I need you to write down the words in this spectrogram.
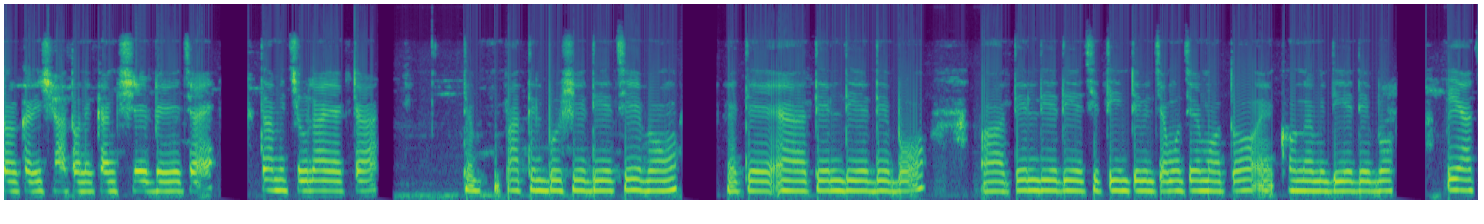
তরকারির স্বাদ অনেকাংশে বেড়ে যায়। তো আমি চুলায় একটা পাতিল বসিয়ে দিয়েছি এবং এতে তেল দিয়ে দেব। তেল দিয়ে দিয়েছি তিন টেবিল চামচের মতো। এখন আমি দিয়ে দেব পেঁয়াজ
